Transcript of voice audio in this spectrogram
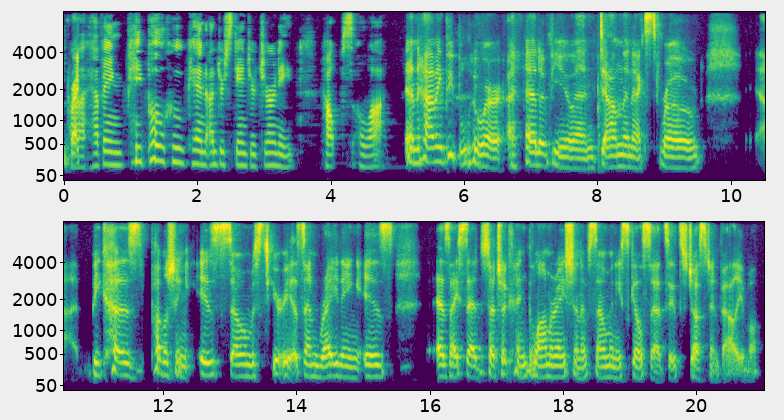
right. Uh, having people who can understand your journey helps a lot. And having people who are ahead of you and down the next road, uh, because publishing is so mysterious and writing is, as I said, such a conglomeration of so many skill sets. It's just invaluable.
